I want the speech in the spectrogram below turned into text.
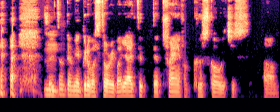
so Mm. it's not gonna be a good of a story. But yeah, I took the train from Cusco, which is um,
